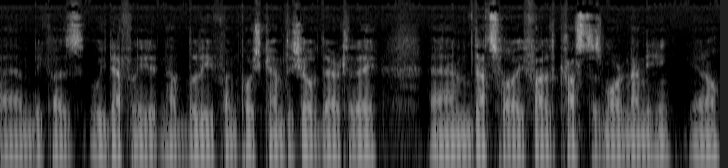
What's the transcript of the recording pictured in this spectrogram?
um, because we definitely didn't have belief when push came to shove there today. Um, that's what I felt cost us more than anything. You know,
